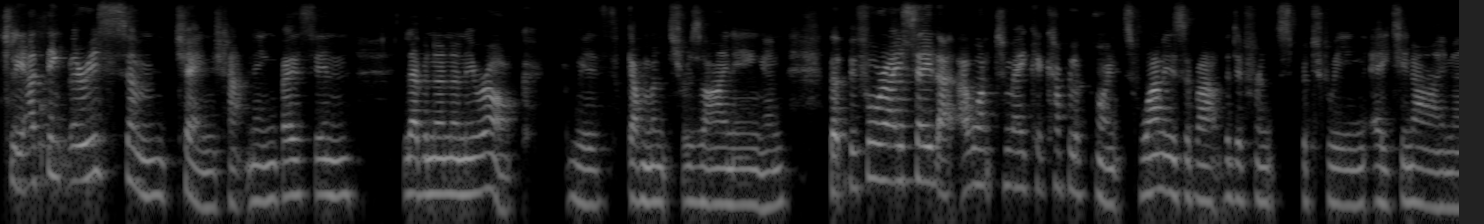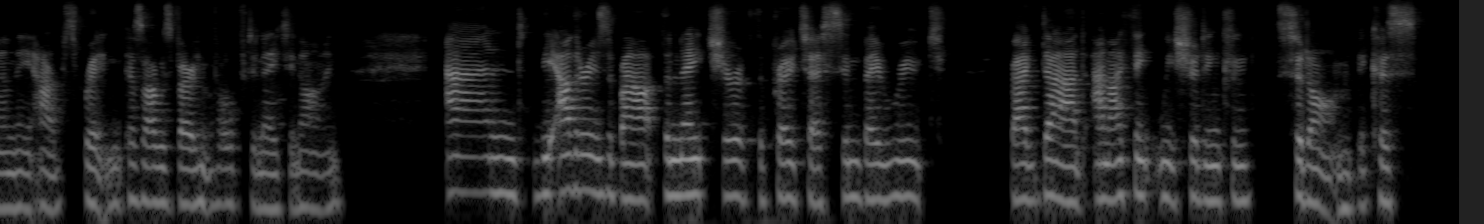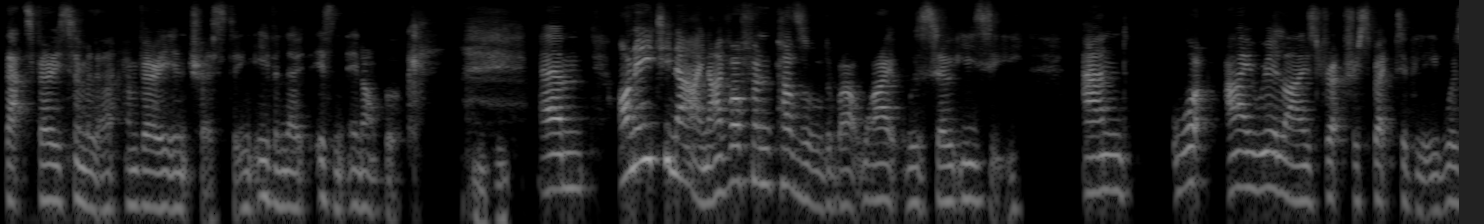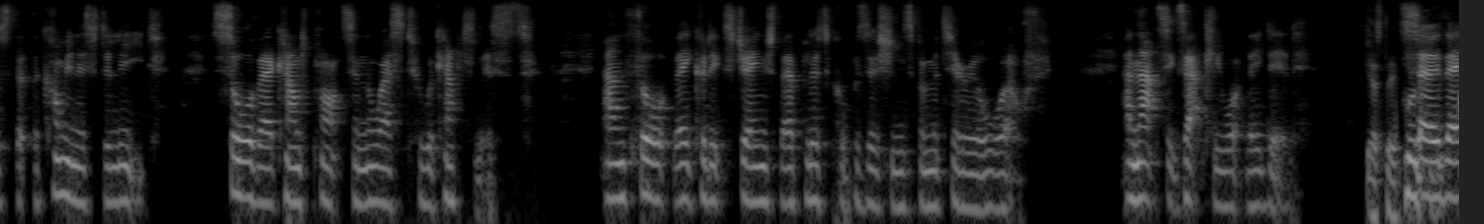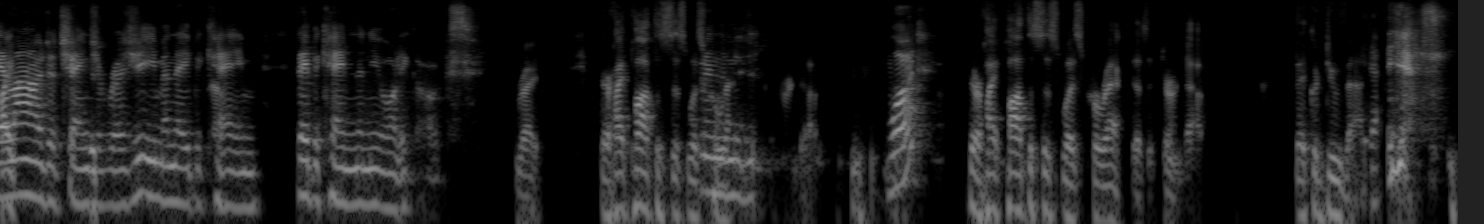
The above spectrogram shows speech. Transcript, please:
Actually, I think there is some change happening both in Lebanon and Iraq with governments resigning and but before i say that i want to make a couple of points. One is about the difference between 89 and the arab spring because i was very involved in 89 and the other is about the nature of the protests in beirut baghdad and i think we should include sudan because that's very similar and very interesting even though it isn't in our book Mm-hmm. Um, on 89, I've often puzzled about why it was so easy. And what I realized retrospectively was that the communist elite saw their counterparts in the West who were capitalists and thought they could exchange their political positions for material wealth. And that's exactly what they did. Yes, they so they allowed a change of regime and they became they became the new oligarchs. Right. Their hypothesis was correct. As it turned out. What? Their hypothesis was correct, as it turned out. They could do that. Yeah. Yes.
